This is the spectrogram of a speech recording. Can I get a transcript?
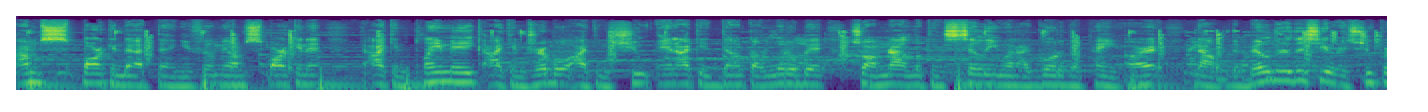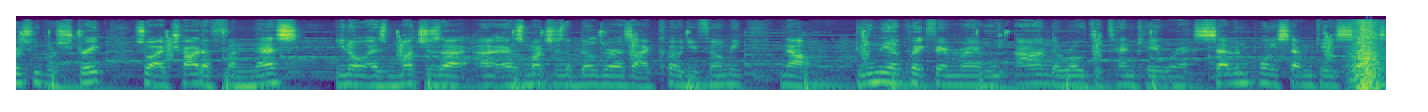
I'm sparking that thing. You feel me? I'm sparking it. I can play make, I can dribble, I can shoot, and I can dunk a little bit so I'm not looking silly when I go to the paint. All right. Now, the builder this year is super, super strict. So I try to finesse you know, as much as I, as much as the builder as I could. You feel me? Now, do me a quick favor, man. We on the road to 10K. We're at 7.7K subs.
